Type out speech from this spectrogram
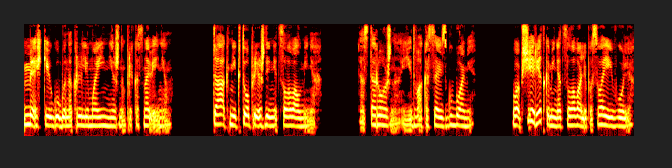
Мягкие губы накрыли мои нежным прикосновением. Так никто прежде не целовал меня. Осторожно, едва касаясь губами. Вообще редко меня целовали по своей воле.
